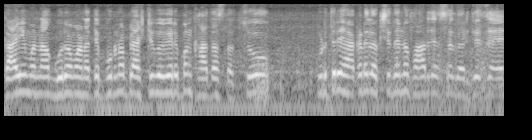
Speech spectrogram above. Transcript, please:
गाई म्हणा गुरं म्हणा ते पूर्ण प्लॅस्टिक वगैरे पण खात असतात. सो कुठेतरी ह्याकडे लक्ष देणं फार जास्त गरजेचं आहे.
